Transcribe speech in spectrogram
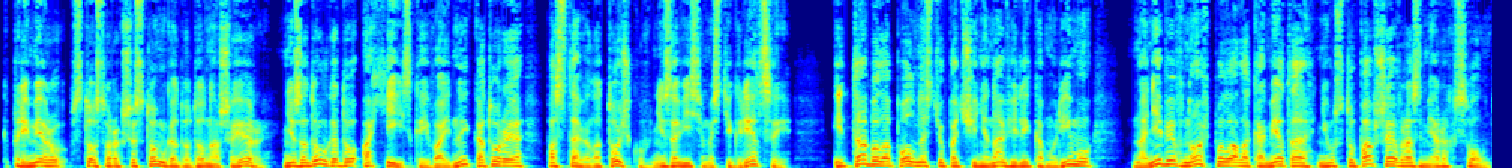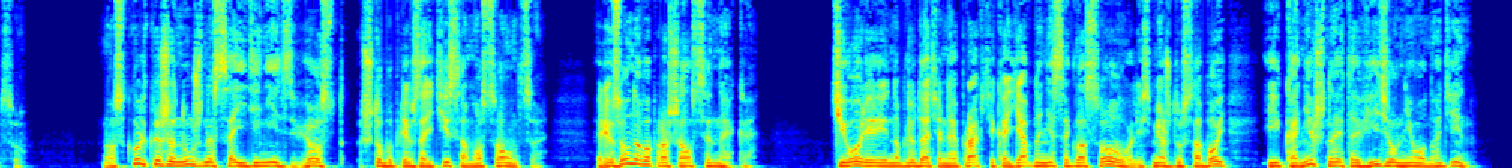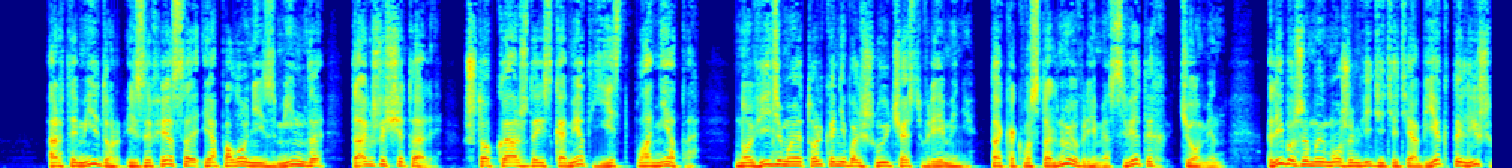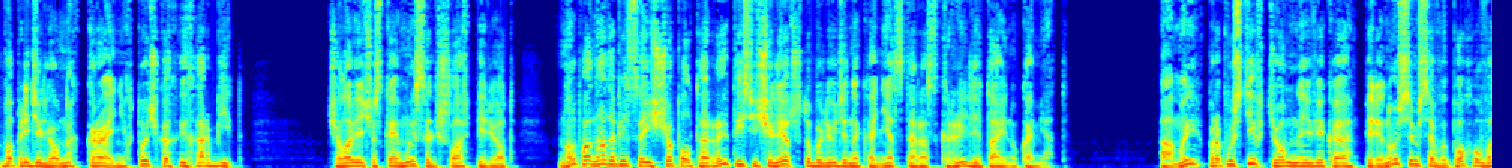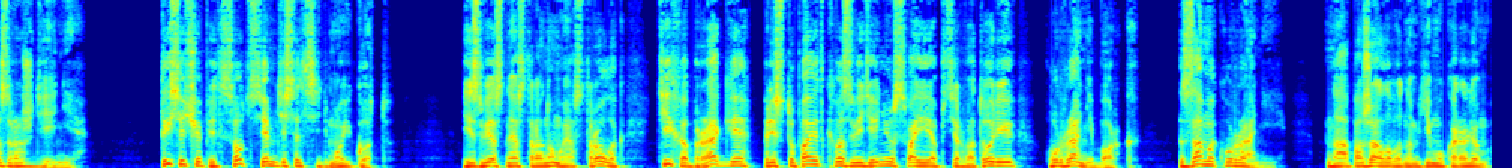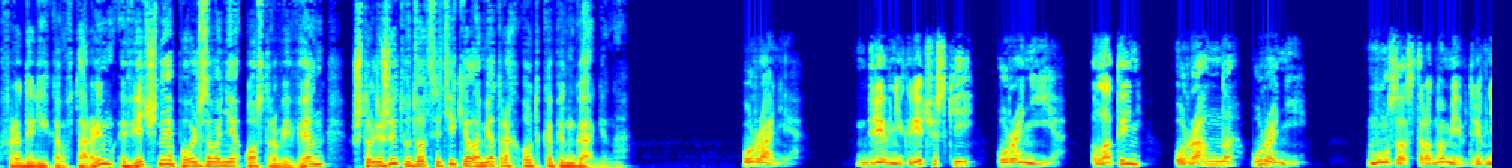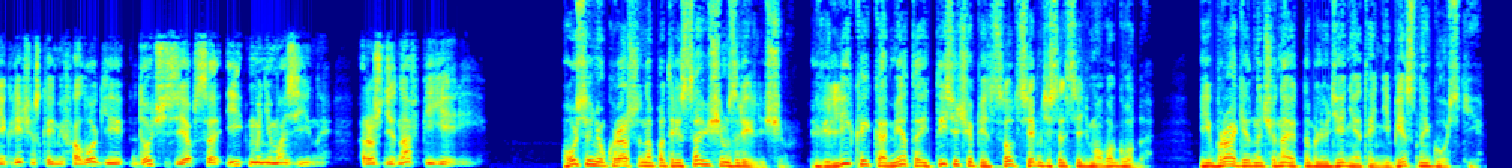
К примеру, в 146 году до нашей эры, незадолго до Ахейской войны, которая поставила точку в независимости Греции, и та была полностью подчинена Великому Риму, на небе вновь пылала комета, не уступавшая в размерах Солнцу. Но сколько же нужно соединить звезд, чтобы превзойти само Солнце? Резонно вопрошал Сенека. Теория и наблюдательная практика явно не согласовывались между собой, и, конечно, это видел не он один. Артемидор из Эфеса и Аполлоний из Минда также считали, что каждая из комет есть планета, но видимая только небольшую часть времени, так как в остальное время свет их темен, либо же мы можем видеть эти объекты лишь в определенных крайних точках их орбит. Человеческая мысль шла вперед, но понадобится еще полторы тысячи лет, чтобы люди наконец-то раскрыли тайну комет. А мы, пропустив темные века, переносимся в эпоху Возрождения. 1577 год. Известный астроном и астролог Тихо Брагге приступает к возведению своей обсерватории Ураниборг, замок Урании, на пожалованном ему королем Фредериком II вечное пользование острове Вен, что лежит в 20 километрах от Копенгагена. Урания. Древнегреческий Урания. Латынь Уранна Урани. Муза астрономии в древнегреческой мифологии, дочь Зевса и Мнемозины, рождена в Пиерии. Осень украшена потрясающим зрелищем — великой кометой 1577 года и Браге начинает наблюдение этой небесной гости.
